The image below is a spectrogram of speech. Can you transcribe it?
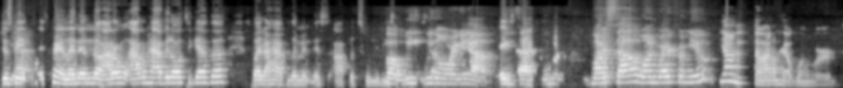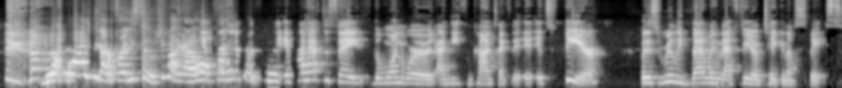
just being Yeah. transparent, letting them know I don't I don't have it all together, but I have limitless opportunities. But we we gonna work it out. Exactly. Mar- Marcel, one word from you. Y'all know I don't have one word. she got a phrase too. She probably got a whole if, I phrase. have to say, if I have to say the one word, I need some context. It, it- it's fear, but it's really battling that fear of taking up space.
